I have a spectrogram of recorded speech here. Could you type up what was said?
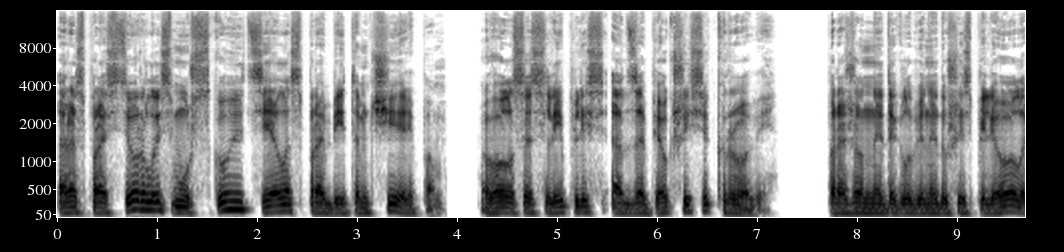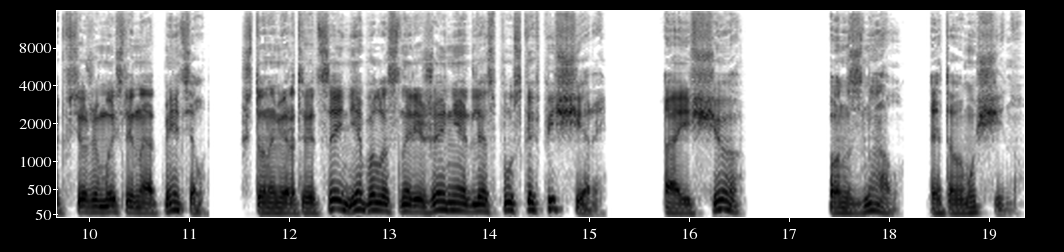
распростерлось мужское тело с пробитым черепом. Волосы слиплись от запекшейся крови. Пораженный до глубины души спелеолог все же мысленно отметил, что на мертвеце не было снаряжения для спуска в пещеры. А еще он знал этого мужчину.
